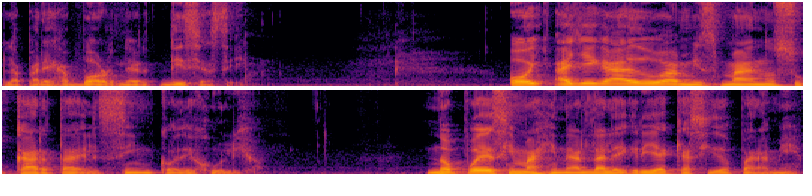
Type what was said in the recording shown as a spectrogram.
la pareja Borner, dice así. Hoy ha llegado a mis manos su carta del 5 de julio. No puedes imaginar la alegría que ha sido para mí.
